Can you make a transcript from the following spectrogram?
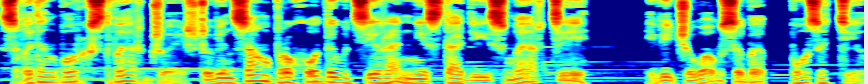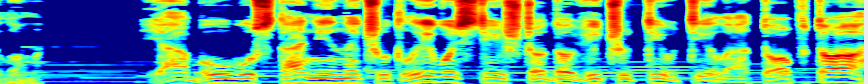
Сведенборг стверджує, що він сам проходив ці ранні стадії смерті і відчував себе поза тілом. Я був у стані нечутливості щодо відчуттів тіла, тобто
